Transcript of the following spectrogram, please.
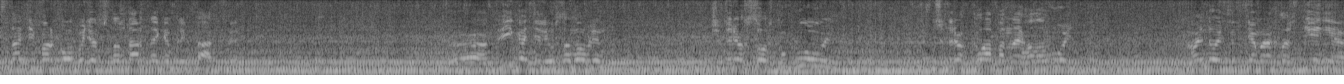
Кстати, фаркоп идет в стандартной комплектации. Э, Двигатель установлен 400-кубовый с четырехклапанной головой, двойной системой охлаждения,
